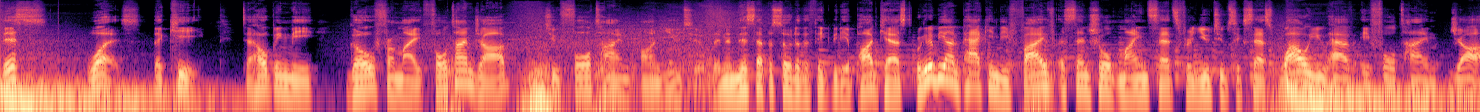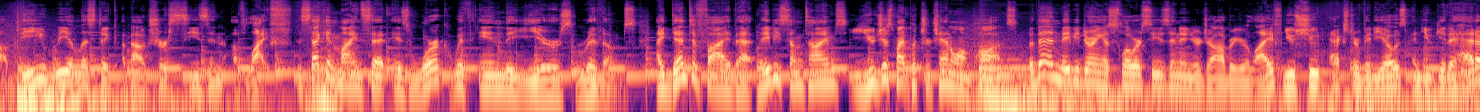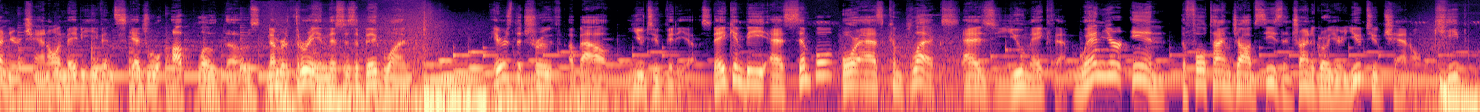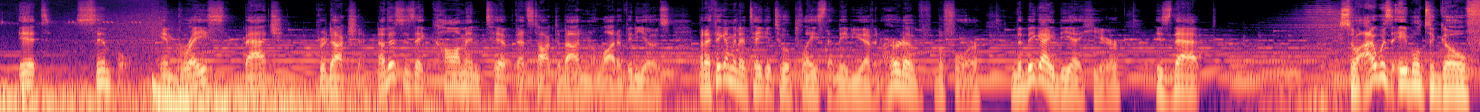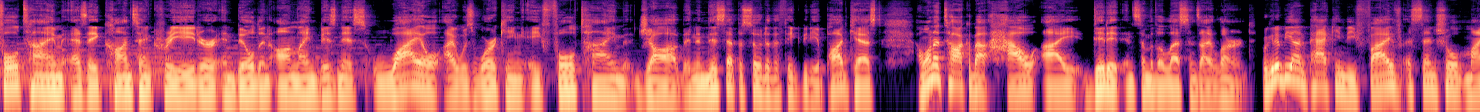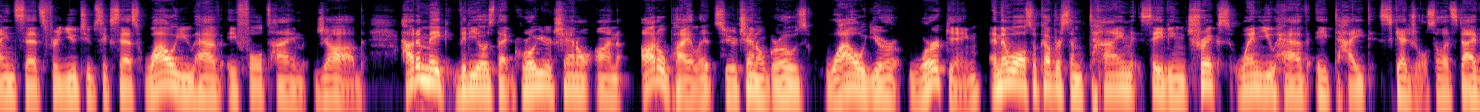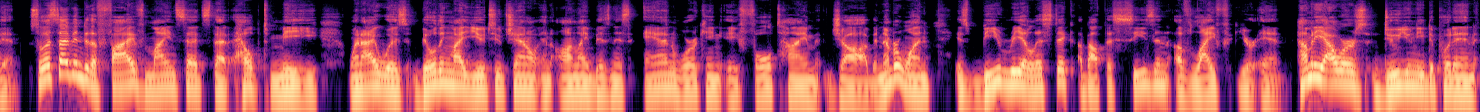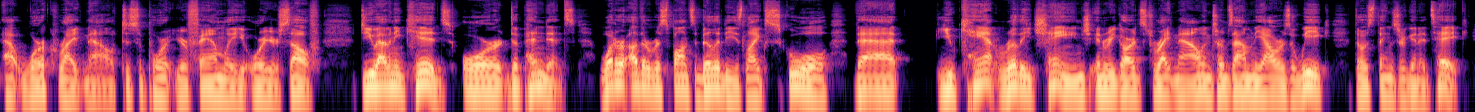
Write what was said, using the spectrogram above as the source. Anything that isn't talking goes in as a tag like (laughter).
This was the key to helping me go from my full time job to full time on YouTube. And in this episode of the Think Media podcast, we're going to be unpacking the five essential mindsets for YouTube success while you have a full time job. Be realistic about your season of life. The second mindset is work within the year's rhythms. Identify that maybe sometimes you just might put your channel on pause, but then maybe during a slower season in your job or your life, you shoot extra videos and you get ahead on your channel and maybe even schedule upload those. Number three, and this is a big one. Here's the truth about YouTube videos. They can be as simple or as complex as you make them. When you're in the full time job season trying to grow your YouTube channel, keep it simple. Embrace batch production. Now, this is a common tip that's talked about in a lot of videos, but I think I'm going to take it to a place that maybe you haven't heard of before. And the big idea here is that so I was able to go full time as a content creator and build an online business while I was working a full time job. And in this episode of the Think Media podcast, I want to talk about how I did it and some of the lessons I learned. We're going to be unpacking the five essential mindsets for YouTube success while you have a full time job how to make videos that grow your channel on autopilot so your channel grows while you're working. And then we'll also cover some time saving tricks when you have a tight schedule. So let's dive in. So let's dive into the five mindsets that helped me when I was building my YouTube channel and online business and working a full time job. And number one is be realistic about the season of life you're in. How many hours do you need to put in at work right now to support your family or yourself? Do you have any kids or dependents? What are other responsibilities like school that you can't really change in regards to right now in terms of how many hours a week those things are going to take?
